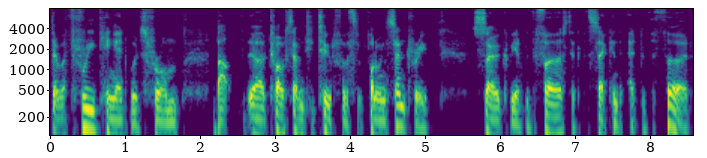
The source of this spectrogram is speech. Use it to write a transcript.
there were three King Edwards from about uh, 1272 for the following century. So it could be Edward I, Edward II, Edward III.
